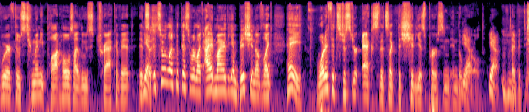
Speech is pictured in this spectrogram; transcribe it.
where if there's too many plot holes, I lose track of it. It's Yes. it's sort of like with this, where like I admire the ambition of like, hey, what if it's just your ex that's like the shittiest person in the Yeah. world, Yeah. type of deal.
